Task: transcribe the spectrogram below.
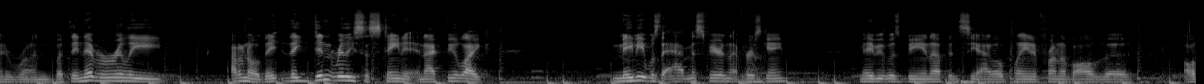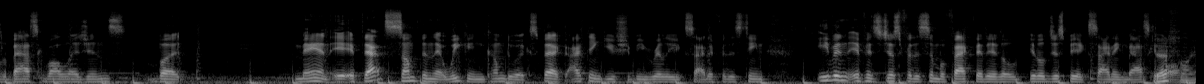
and run, but they never really. I don't know. They they didn't really sustain it, and I feel like maybe it was the atmosphere in that first game. Maybe it was being up in Seattle playing in front of all the all the basketball legends. But man, if that's something that we can come to expect, I think you should be really excited for this team. Even if it's just for the simple fact that it'll it'll just be exciting basketball, Definitely.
